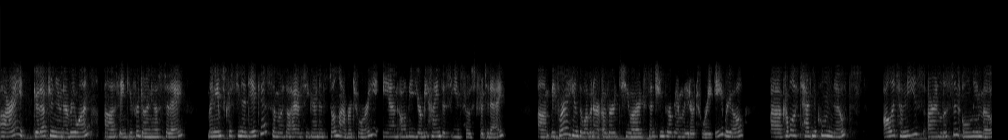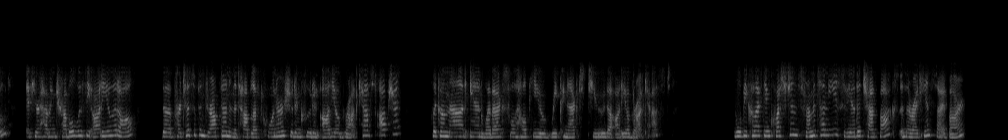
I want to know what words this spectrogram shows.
All right. Good afternoon, everyone. Uh, thank you for joining us today. My name is Christina Dierkes. I'm with Ohio Sea Grant and Stone Laboratory, and I'll be your behind-the-scenes host for today. Um, before I hand the webinar over to our Extension Program Leader, Tori Gabriel, a couple of technical notes. All attendees are in listen-only mode. If you're having trouble with the audio at all, the participant drop-down in the top left corner should include an audio broadcast option. Click on that and WebEx will help you reconnect to the audio broadcast. We'll be collecting questions from attendees via the chat box in the right-hand sidebar.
